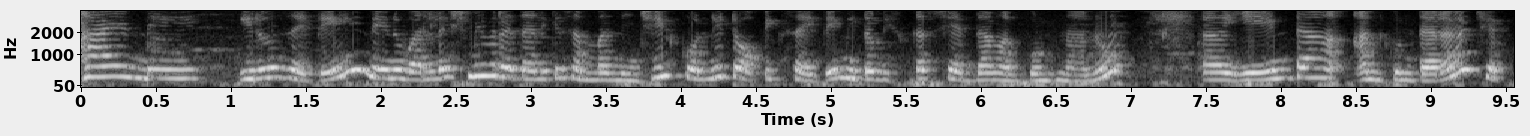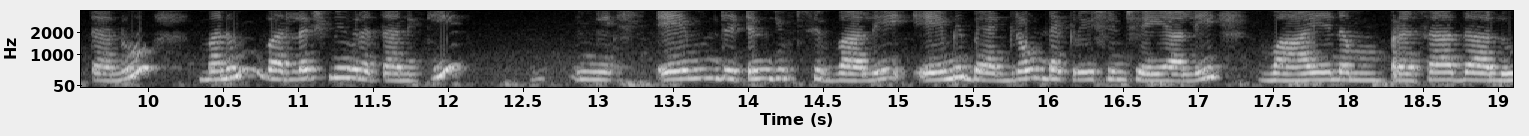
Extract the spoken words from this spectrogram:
హాయ్ అండి. ఈరోజు అయితే నేను వరలక్ష్మి వ్రతానికి సంబంధించి కొన్ని టాపిక్స్ అయితే మీతో డిస్కస్ చేద్దాం అనుకుంటున్నాను. ఏంట ఏంటా అనుకుంటారా? చెప్తాను. మనం వరలక్ష్మి వ్రతానికి ఏం రిటర్న్ గిఫ్ట్స్ ఇవ్వాలి? ఏమి బ్యాక్గ్రౌండ్ డెకరేషన్ చేయాలి? వాయనం ప్రసాదాలు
